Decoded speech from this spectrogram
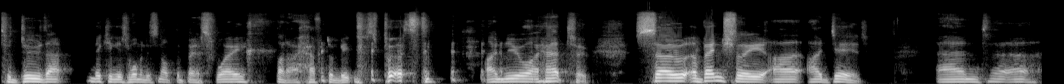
To do that, nicking his woman is not the best way, but I have to meet this person. I knew I had to. So eventually uh, I did. And uh,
